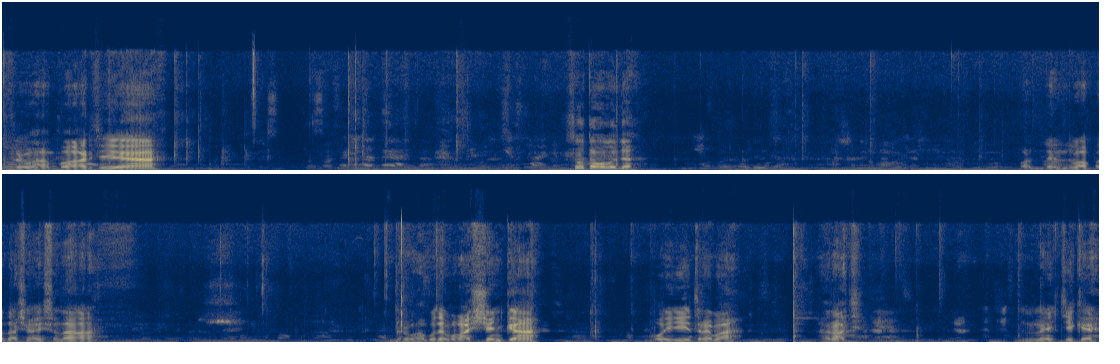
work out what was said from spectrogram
Друга партія. Що там, Володя? Один-два подача Гайсона. Друга буде важченька, бо її треба грати. Не тільки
